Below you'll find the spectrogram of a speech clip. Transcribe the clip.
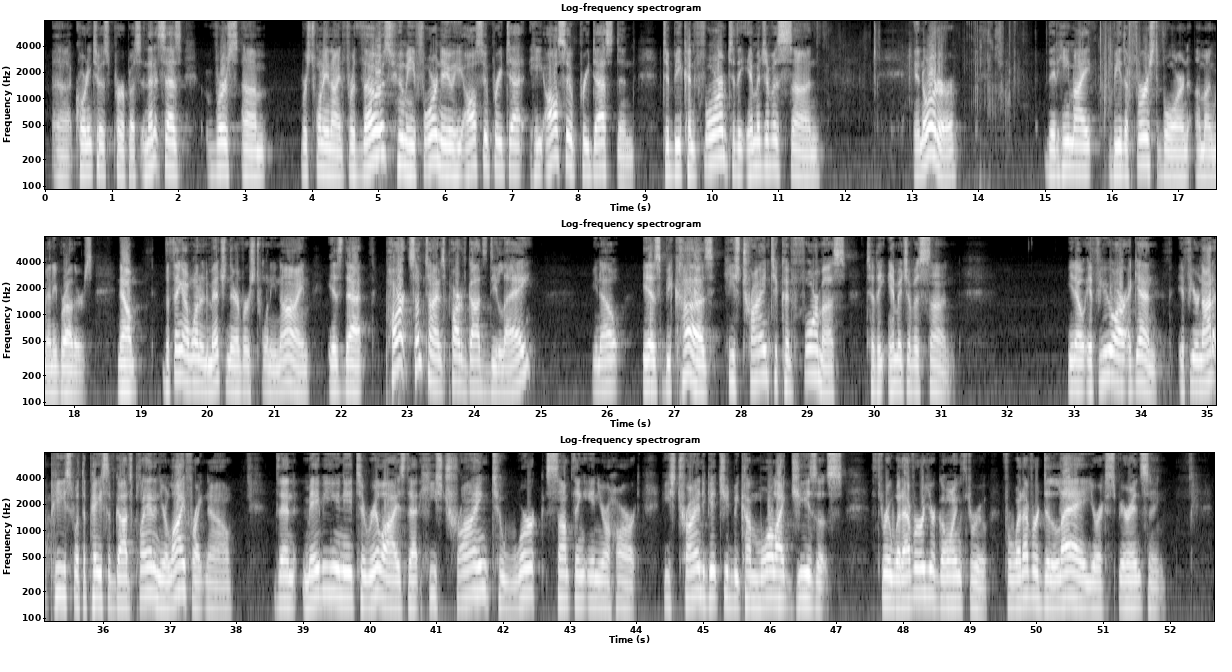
uh, according to his purpose. And then it says, verse, um, verse 29, for those whom he foreknew, he also, prede- he also predestined to be conformed to the image of his son in order that he might be the firstborn among many brothers. Now, the thing I wanted to mention there, in verse 29, is that part, sometimes part of God's delay, you know, is because he's trying to conform us to the image of his son. You know, if you are, again, if you're not at peace with the pace of God's plan in your life right now, then maybe you need to realize that he's trying to work something in your heart. He's trying to get you to become more like Jesus through whatever you're going through, for whatever delay you're experiencing.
